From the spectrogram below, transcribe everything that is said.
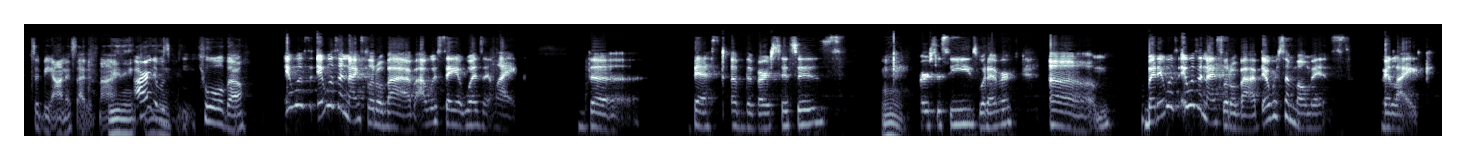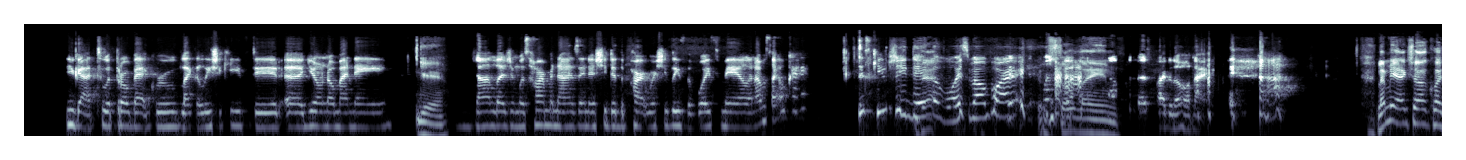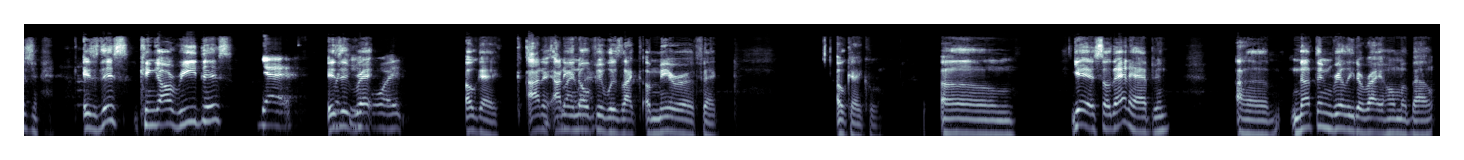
to be honest, I did not. We I heard it was cool though. It was it was a nice little vibe. I would say it wasn't like the best of the versuses, Mm. versuses, whatever. Um, but it was it was a nice little vibe. There were some moments where like you got to a throwback groove like Alicia Keys did. Uh, you don't know my name. Yeah. John Legend was harmonizing and she did the part where she leaves the voicemail and I was like, okay, this cute. She did That- the voicemail part. It was so lame. That was the best part of the whole night. Let me ask y'all a question. Is this, can y'all read this? Yes. Is it red? Boyd. Okay. I didn't, It's I didn't know if it was like a mirror effect. Okay, cool. Um yeah, so that happened. Um nothing really to write home about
